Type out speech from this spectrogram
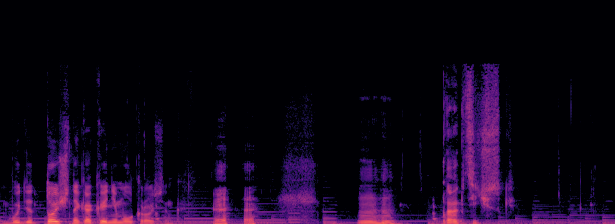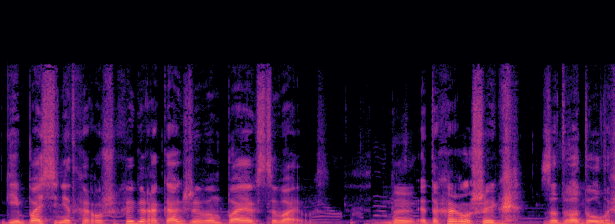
Будет точно как Animal Crossing. Угу. Практически. В Game Pass е нет хороших игр, а как же Vampire Survivors? Да. Это хорошая игра за 2 да. доллара.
